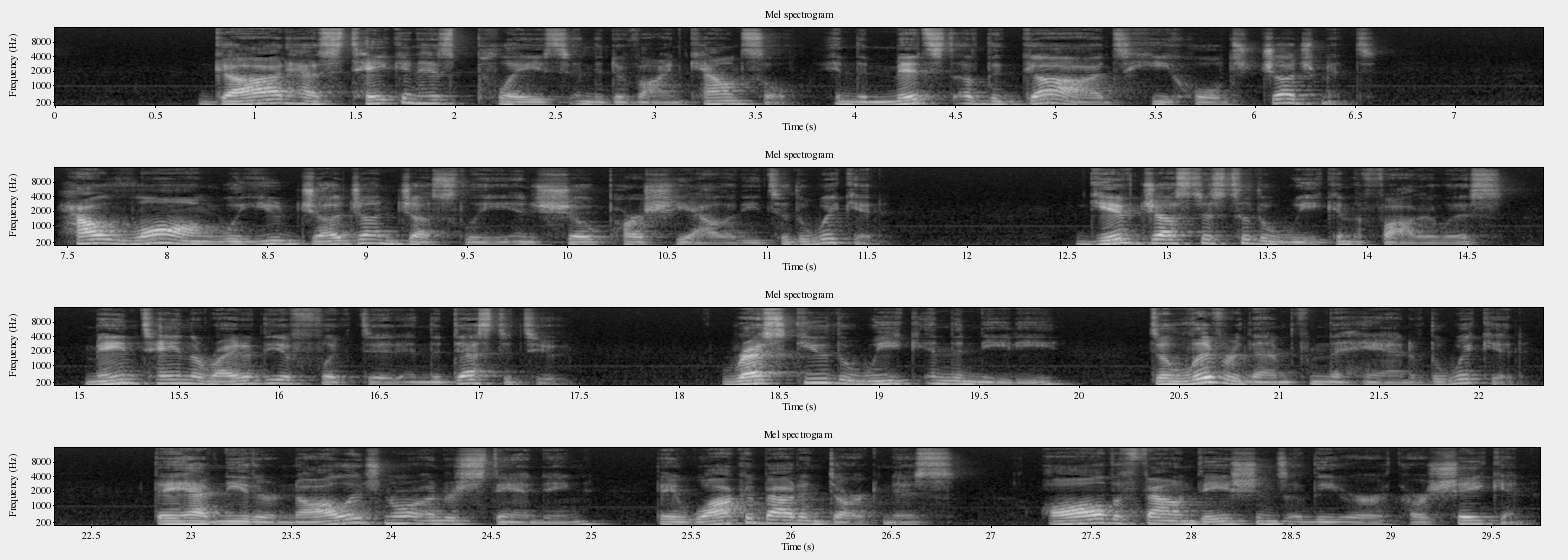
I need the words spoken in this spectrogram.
God has taken his place in the divine council. In the midst of the gods, he holds judgment. How long will you judge unjustly and show partiality to the wicked? Give justice to the weak and the fatherless, maintain the right of the afflicted and the destitute. Rescue the weak and the needy, deliver them from the hand of the wicked. They have neither knowledge nor understanding, they walk about in darkness, all the foundations of the earth are shaken.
